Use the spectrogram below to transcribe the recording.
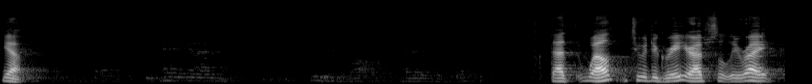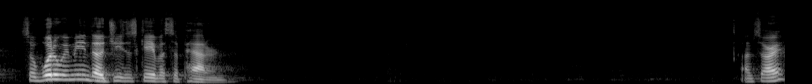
Yeah. That, well, to a degree, you're absolutely right. So, what do we mean, though, Jesus gave us a pattern? I'm sorry?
